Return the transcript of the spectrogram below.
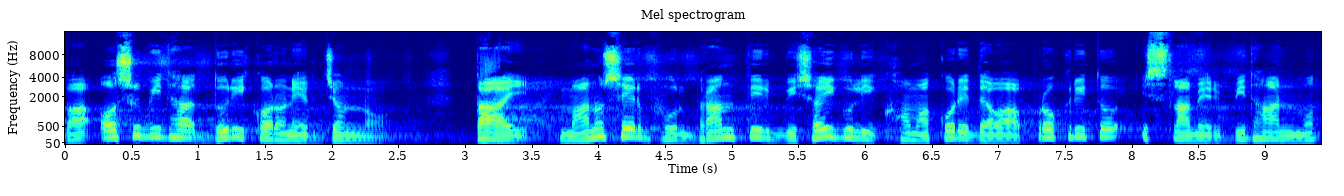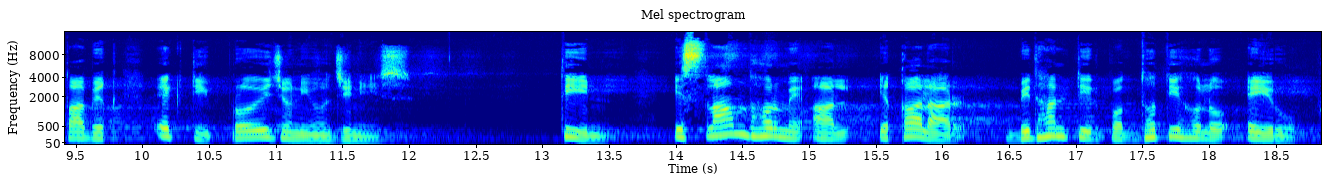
বা অসুবিধা দূরীকরণের জন্য। তাই মানুষের ভুল ভ্রান্তির বিষয়গুলি ক্ষমা করে দেওয়া প্রকৃত ইসলামের বিধান মোতাবেক একটি প্রয়োজনীয় জিনিস। তিন, ইসলাম ধর্মে আল একালার বিধানটির পদ্ধতি হল এইরূপ।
